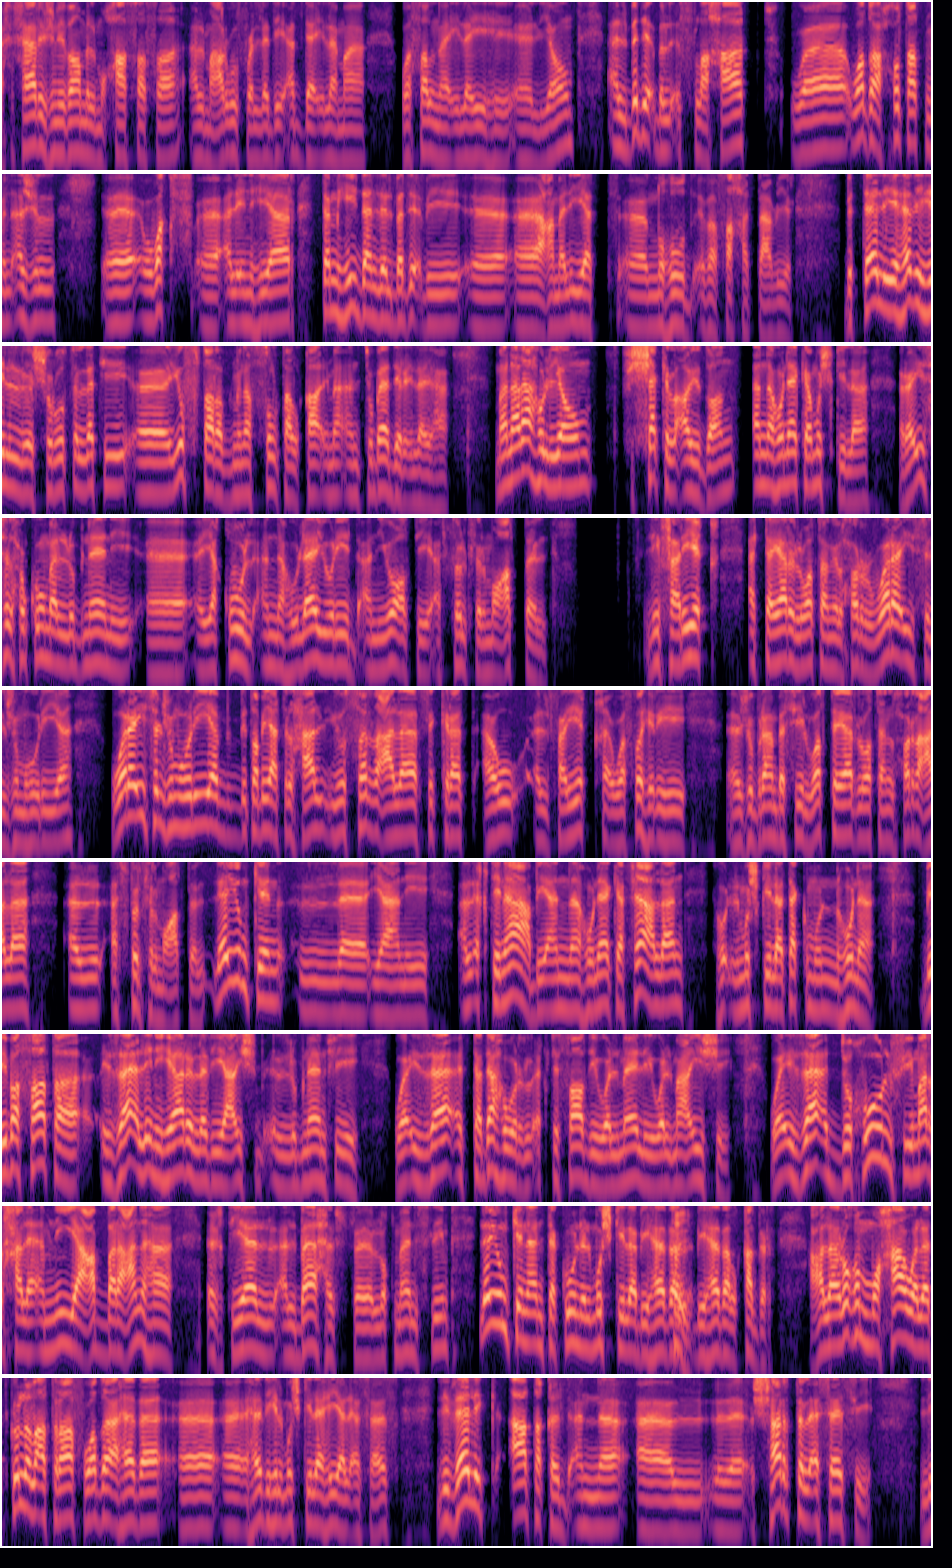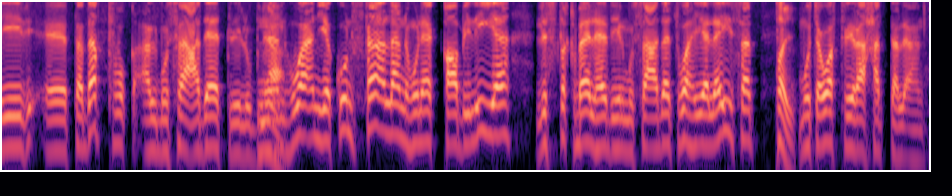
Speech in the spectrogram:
خارج نظام المحاصصة المعروف والذي أدى إلى ما وصلنا إليه اليوم. البدء بالإصلاحات ووضع خطط من أجل آه، وقف آه، الانهيار تمهيدا للبدء بعملية آه، النهوض إذا صح التعبير. بالتالي هذه الشروط التي يفترض من السلطة القائمة أن تبادر إليها. ما نراه اليوم في الشكل أيضا أن هناك مشكلة. رئيس الحكومة اللبناني يقول أنه لا يريد أن يعطي الثلث المعطل لفريق التيار الوطني الحر ورئيس الجمهورية. ورئيس الجمهورية بطبيعة الحال يصر على فكرة أو الفريق وصهره جبران باسيل والتيار الوطني الحر على الثلث المعطل. لا يمكن يعني الاقتناع بأن هناك فعلا المشكلة تكمن هنا. ببساطة إزاء الانهيار الذي يعيش لبنان فيه وإزاء التدهور الاقتصادي والمالي والمعيشي وإزاء الدخول في مرحلة أمنية عبر عنها اغتيال الباحث لقمان سليم لا يمكن أن تكون المشكلة بهذا طيب. بهذا القدر على رغم محاولة كل الأطراف وضع هذا آه، آه، هذه المشكلة هي الأساس لذلك أعتقد أن آه، الشرط الأساسي لتدفق المساعدات للبنان نعم. هو أن يكون فعلا هناك قابلية لاستقبال هذه المساعدات وهي ليست طيب. متوفرة حتى الآن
